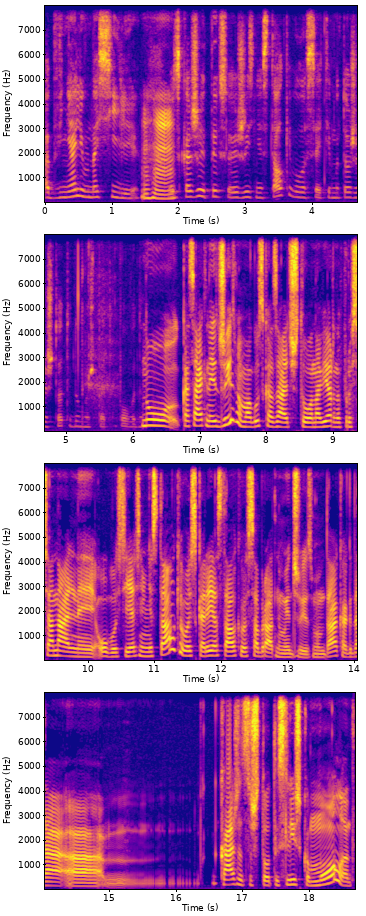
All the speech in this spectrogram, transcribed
обвиняли в насилии. Угу. Вот скажи, ты в своей жизни сталкивалась с этим, и тоже что ты думаешь по этому поводу? Ну, касательно иджизма, могу сказать, что, наверное, в профессиональной области я с ним не сталкивалась, скорее я сталкивалась с обратным иджизмом, да, когда э, кажется, что ты слишком молод,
